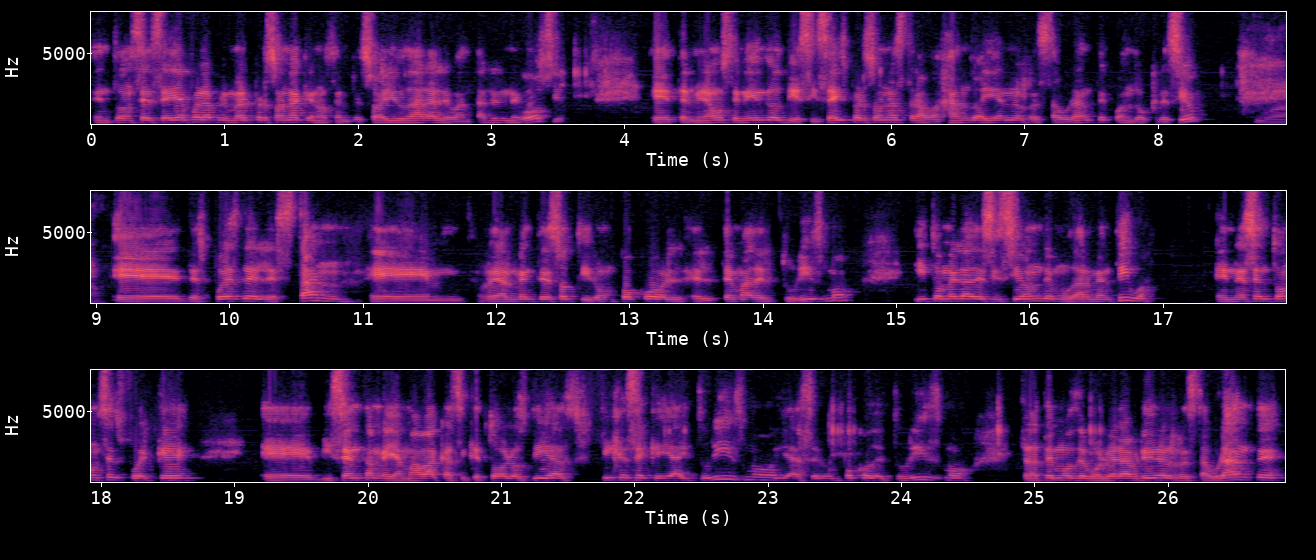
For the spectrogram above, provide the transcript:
entonces ella fue la primera persona que nos empezó a ayudar a levantar el negocio. Eh, terminamos teniendo 16 personas trabajando ahí en el restaurante cuando creció. Wow. Eh, después del stand, eh, realmente eso tiró un poco el, el, tema del turismo y tomé la decisión de mudarme a Antigua. En ese entonces fue que eh, Vicenta me llamaba casi que todos los días, fíjese que ya hay turismo, ya hacer un poco de turismo, tratemos de volver a abrir el restaurante.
